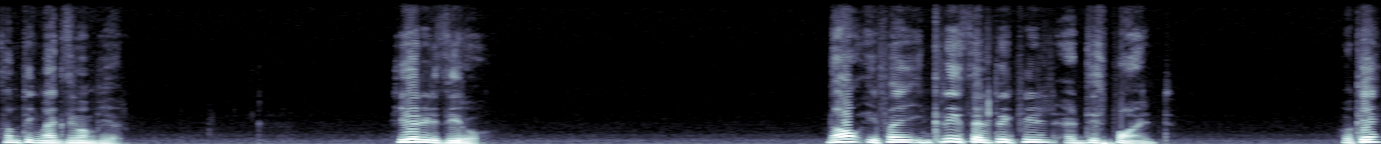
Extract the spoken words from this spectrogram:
something maximum here. Here it is 0. Now, if I increase the electric field at this point, okay,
